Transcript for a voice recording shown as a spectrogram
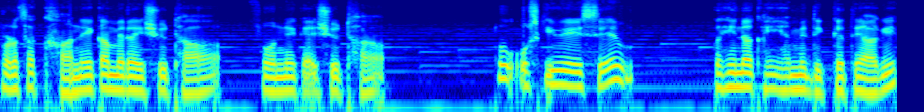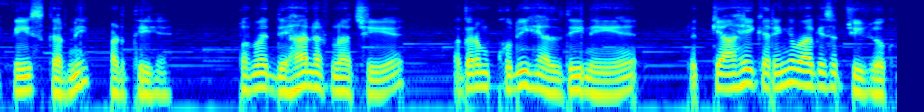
थोड़ा सा खाने का मेरा इशू था, सोने का इशू था। तो उसकी वजह से कहीं ना कहीं हमें दिक्कतें आगे फेस करनी पड़ती है। तो हमें ध्यान रखना चाहिए अगर हम खुद ही हेल्थी नहीं है तो क्या ही करेंगे बाकी सब चीज़ों का?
